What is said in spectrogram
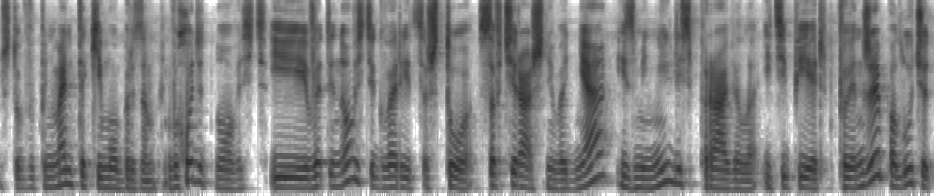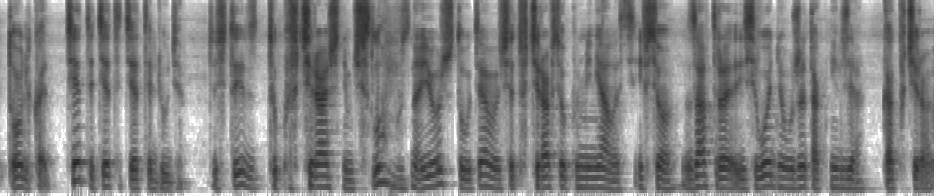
чтобы вы понимали, таким образом. Выходит новость, и в этой новости говорится, что со вчерашнего дня изменились правила, и теперь ВНЖ получат только те-то, те-то, те-то люди. То есть ты только вчерашним числом узнаешь, что у тебя вообще-то вчера все поменялось. И все. Завтра и сегодня уже так нельзя, как вчера,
